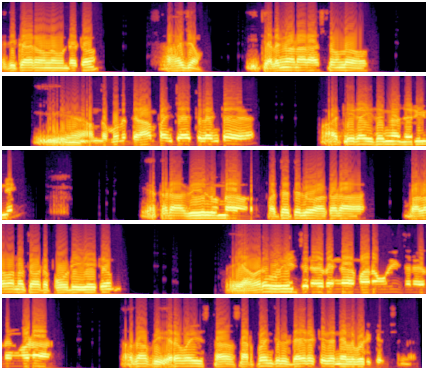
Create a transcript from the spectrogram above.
అధికారంలో ఉండటం సహజం. ఈ తెలంగాణ రాష్ట్రంలో ఈ అంతకుముందు గ్రామ పంచాయతీలు అంటే పార్టీ రహితంగా జరిగినాయి. ఎక్కడ వీలున్న పద్ధతిలో అక్కడ బలం చోట పోటీ చేయటం. ఎవరు ఊహించిన విధంగా మనం ఊహించిన విధంగా కూడా దాదాపు ఇరవై స్థా- సర్పంచులు డైరెక్ట్గా నిలబడి గెలిచినారు.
